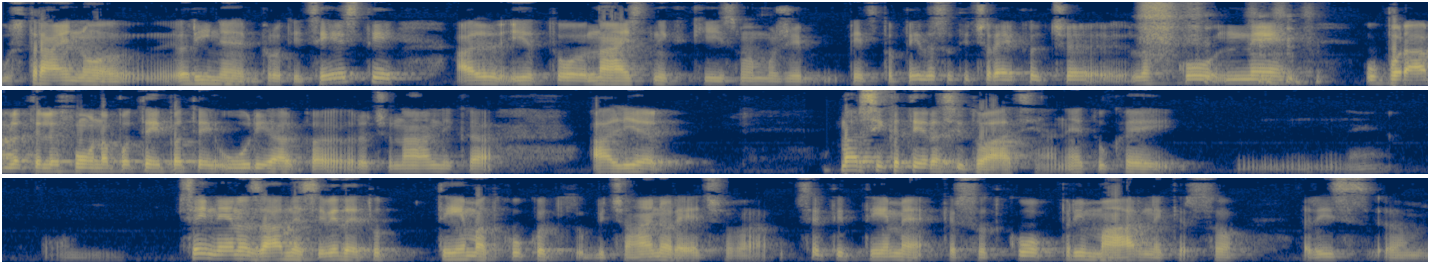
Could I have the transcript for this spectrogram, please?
ustrajno rine proti cesti, ali je to najstnik, ki smo mu že 550-tič rekli, če lahko ne uporablja telefona po tej pa tej uri ali pa računalnika, ali je marsikatera situacija. Ne? Tukaj Vse ne na zadnje, seveda je to tema, tako kot običajno rečemo. Vse te teme, ker so tako primarne, ker so res um,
